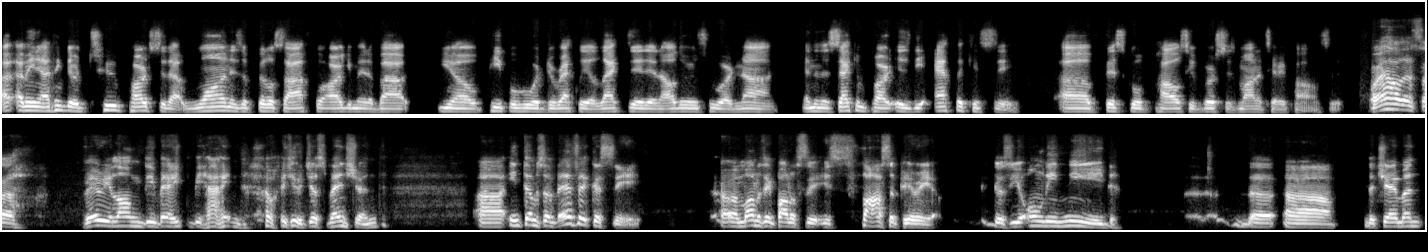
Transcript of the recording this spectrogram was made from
I, I mean, I think there are two parts to that. One is a philosophical argument about you know people who are directly elected and others who are not, and then the second part is the efficacy of fiscal policy versus monetary policy. Well, that's a very long debate behind what you just mentioned. Uh, in terms of efficacy, uh, monetary policy is far superior because you only need the uh, the chairman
